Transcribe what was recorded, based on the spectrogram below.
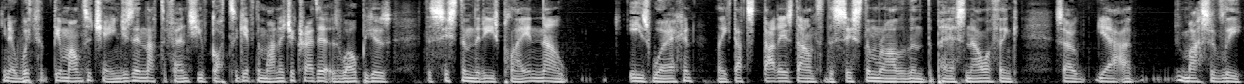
you know, with the amount of changes in that defence, you've got to give the manager credit as well because the system that he's playing now is working. Like that's that is down to the system rather than the personnel. I think so. Yeah, I massively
